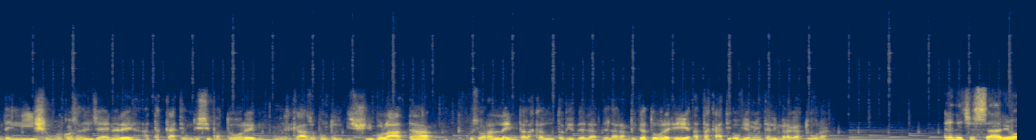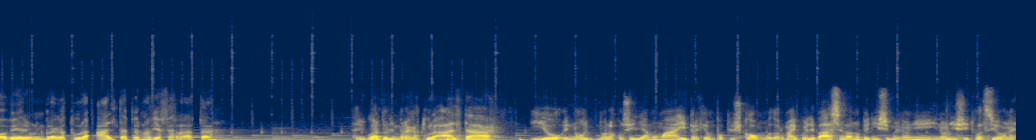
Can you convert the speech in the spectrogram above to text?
dei leash o qualcosa del genere, attaccati a un dissipatore, nel caso appunto di scivolata, questo rallenta la caduta di, della, dell'arrampicatore e attaccati ovviamente all'imbragatura. È necessario avere un'imbragatura alta per una via ferrata? Riguardo l'imbragatura alta, io e noi non la consigliamo mai perché è un po' più scomoda, ormai quelle basse vanno benissimo in ogni, in ogni situazione.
